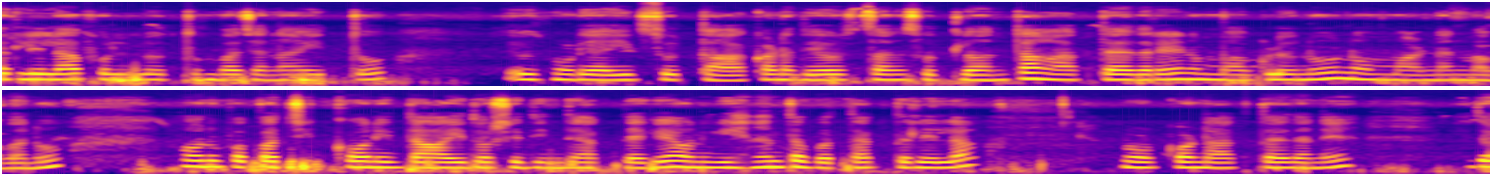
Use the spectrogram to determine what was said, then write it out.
ಇರಲಿಲ್ಲ ಫುಲ್ಲು ತುಂಬ ಜನ ಇತ್ತು. ಈಗ ನೋಡಿ ಐದು ಸುತ್ತು ಹಾಕೋಣ ದೇವಸ್ಥಾನ ಸುತ್ತಲು ಅಂತ ಹಾಕ್ತಾ ಇದ್ದಾರೆ ನಮ್ಮ ಮಗಳೂ ನಮ್ಮ ಅಣ್ಣನ ಮಗನೂ. ಅವನು ಪಾಪ ಚಿಕ್ಕವನಿದ್ದ ಐದು ವರ್ಷದ ಹಿಂದೆ ಹಾಕ್ದಾಗೆ ಅವ್ನಿಗೆ ಏನಂತ ಗೊತ್ತಾಗ್ತಿರ್ಲಿಲ್ಲ. ನೋಡ್ಕೊಂಡು ಹಾಕ್ತಾ ಇದ್ದಾನೆ ಇದು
